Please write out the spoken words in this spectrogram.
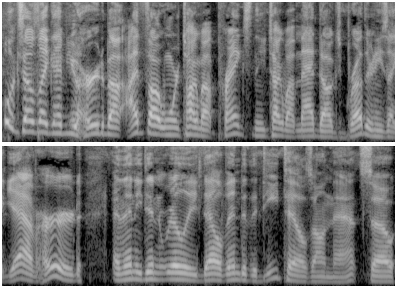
Well, because I was like, "Have you heard about?" I thought when we were talking about pranks, and then you talk about Mad Dog's brother, and he's like, "Yeah, I've heard." And then he didn't really delve into the details on that, so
